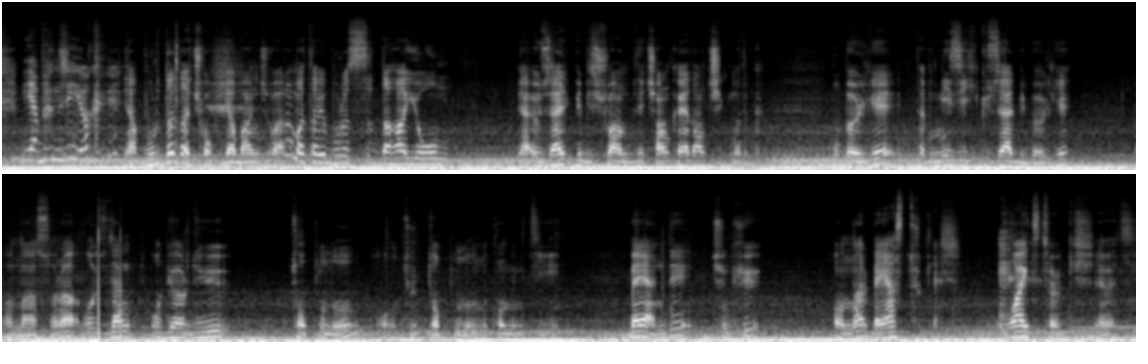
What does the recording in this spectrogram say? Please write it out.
Yabancı yok. Ya burada da çok yabancı var ama tabii burası daha yoğun. Ya özellikle biz şu an bir de Çankaya'dan çıkmadık. Bu bölge tabii nezih, güzel bir bölge. Ondan sonra o yüzden o gördüğü topluluğu, o Türk topluluğunu, community'yi beğendi. Çünkü onlar beyaz Türkler. White Turkish, evet.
